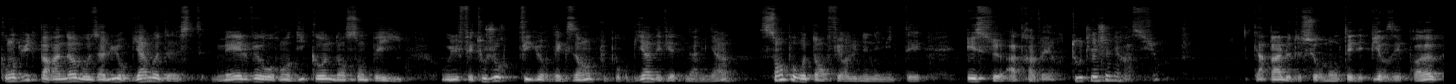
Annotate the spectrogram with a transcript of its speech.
conduite par un homme aux allures bien modestes, mais élevé au rang d'icône dans son pays, où il fait toujours figure d'exemple pour bien des Vietnamiens, sans pour autant faire l'unanimité, et ce, à travers toutes les générations. Capable de surmonter les pires épreuves,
